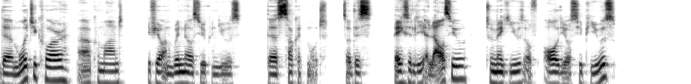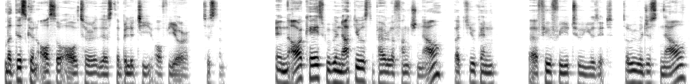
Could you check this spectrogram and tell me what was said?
the multi-core uh, command. If you're on Windows, you can use the socket mode. So this basically allows you to make use of all your CPUs, but this can also alter the stability of your system. In our case, we will not use the parallel function now, but you can uh, feel free to use it. So we will just now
